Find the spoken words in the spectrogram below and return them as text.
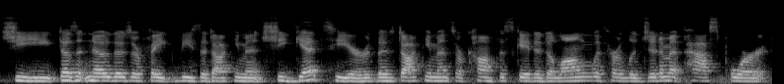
She doesn't know those are fake visa documents. She gets here, those documents are confiscated along with her legitimate passport.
